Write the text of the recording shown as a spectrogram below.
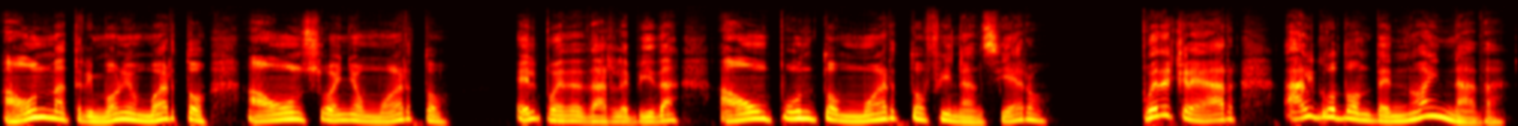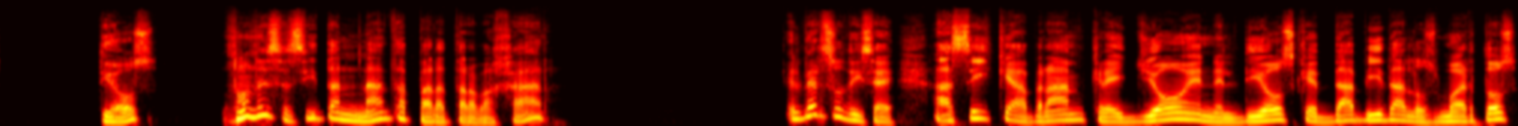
a un matrimonio muerto, a un sueño muerto, él puede darle vida a un punto muerto financiero. Puede crear algo donde no hay nada. Dios no necesita nada para trabajar. El verso dice, así que Abraham creyó en el Dios que da vida a los muertos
